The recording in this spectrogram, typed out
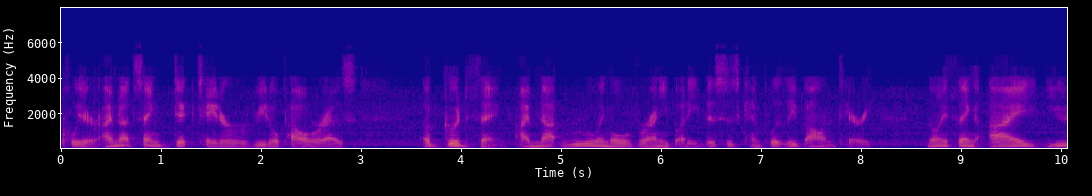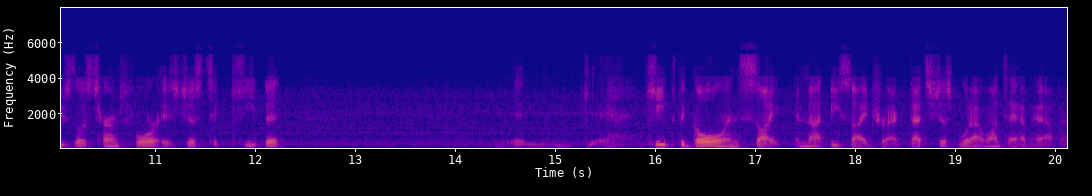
clear. I'm not saying dictator or veto power as a good thing. I'm not ruling over anybody. This is completely voluntary. The only thing I use those terms for is just to keep it, eh, keep the goal in sight and not be sidetracked. That's just what I want to have happen.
